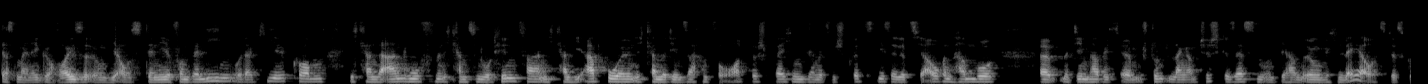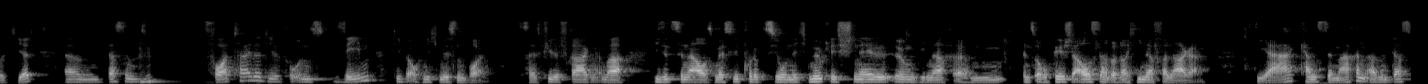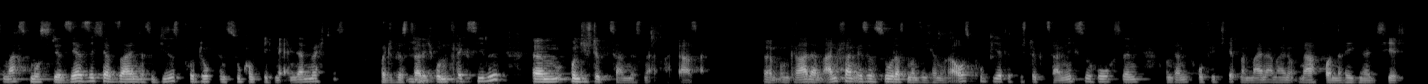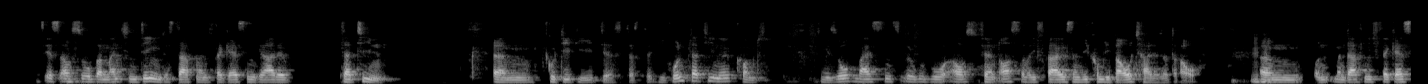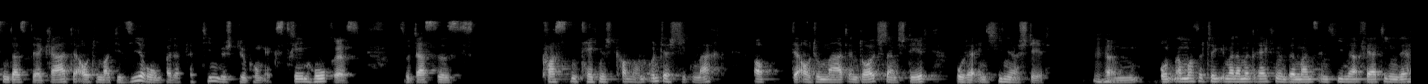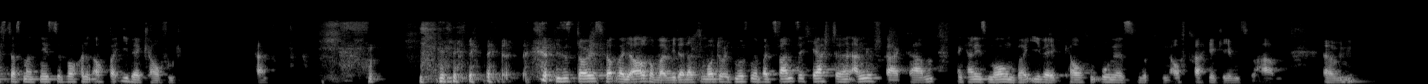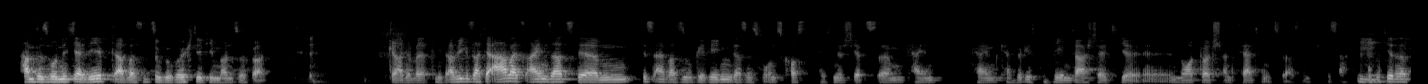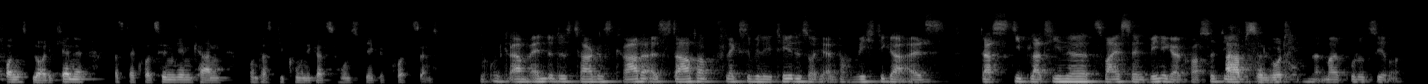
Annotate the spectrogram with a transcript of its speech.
dass meine Gehäuse irgendwie aus der Nähe von Berlin oder Kiel kommen. Ich kann da anrufen, ich kann zur Not hinfahren, ich kann die abholen, ich kann mit den Sachen vor Ort besprechen. Wir haben jetzt einen Spritzgießer, der sitzt ja auch in Hamburg. Äh, mit dem habe ich ähm, stundenlang am Tisch gesessen und wir haben irgendwelche Layouts diskutiert. Ähm, das sind mhm. Vorteile, die wir für uns sehen, die wir auch nicht missen wollen. Das heißt, viele fragen immer, wie sieht es denn aus? Möchtest du die Produktion nicht möglichst schnell irgendwie nach, ähm, ins europäische Ausland oder nach China verlagern? Ja, kannst du machen, aber wenn du das machst, musst du dir sehr sicher sein, dass du dieses Produkt in Zukunft nicht mehr ändern möchtest, weil du wirst dadurch mhm. unflexibel ähm, und die Stückzahlen müssen einfach da sein. Ähm, und gerade am Anfang ist es so, dass man sich ja noch ausprobiert, dass die Stückzahlen nicht so hoch sind und dann profitiert man meiner Meinung nach von der Regionalität. Es ist auch mhm. so bei manchen Dingen, das darf man nicht vergessen, gerade Platinen. Ähm, gut, die, die, das, das, die Grundplatine kommt sowieso meistens irgendwo aus Fernost, aber die Frage ist dann, wie kommen die Bauteile da drauf? Mhm. Ähm, und man darf nicht vergessen, dass der Grad der Automatisierung bei der Platinenbestückung extrem hoch ist, sodass es kostentechnisch kaum noch einen Unterschied macht, ob der Automat in Deutschland steht oder in China steht. Mhm. Ähm, und man muss natürlich immer damit rechnen, wenn man es in China fertigen lässt, dass man es nächste Woche dann auch bei eBay kaufen kann. Diese Stories hört man ja auch immer wieder nach dem Motto, ich muss nur bei 20 Herstellern angefragt haben, dann kann ich es morgen bei eBay kaufen, ohne es wirklich in Auftrag gegeben zu haben. Ähm, mhm haben wir so nicht erlebt, aber es sind so Gerüchte, die man so hört. Gerade bei der Brief. Aber wie gesagt, der Arbeitseinsatz, der ähm, ist einfach so gering, dass es für uns kostentechnisch jetzt ähm, kein, kein, kein wirkliches Problem darstellt, hier äh, in Norddeutschland fertigen zu lassen. Wie gesagt, ich mhm. profitiere davon, dass ich Leute kenne, dass der kurz hingehen kann und dass die Kommunikationswege kurz sind. Und am Ende des Tages, gerade als Startup, Flexibilität ist euch einfach wichtiger, als dass die Platine zwei Cent weniger kostet, die Absolut. ich mal produziere.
